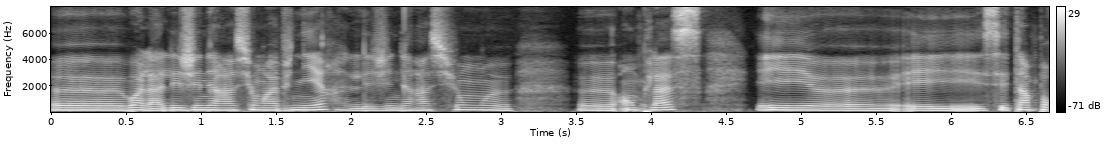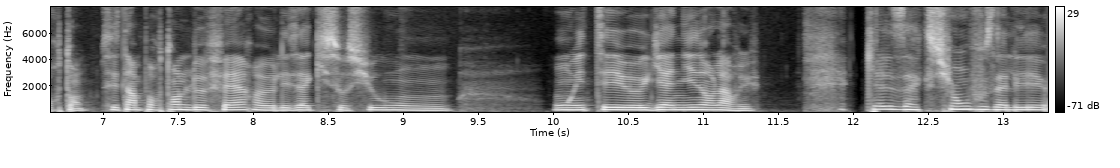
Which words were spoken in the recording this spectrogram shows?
voilà, les générations à venir, les générations euh, en place euh, et, c'est important. C'est important de le faire. Euh, les acquis sociaux ont, ont été gagnés dans la rue. Quelles actions vous allez,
